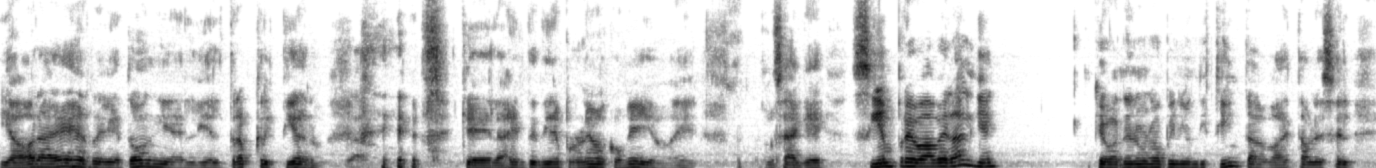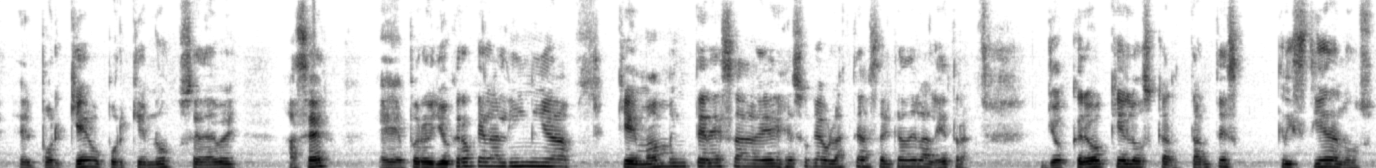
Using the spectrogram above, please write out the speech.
y ahora es el reggaetón y el, y el trap cristiano, que la gente tiene problemas con ellos. Eh. o sea que siempre va a haber alguien que va a tener una opinión distinta, va a establecer el por qué o por qué no se debe hacer. Eh, pero yo creo que la línea que más me interesa es eso que hablaste acerca de la letra. Yo creo que los cantantes cristianos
